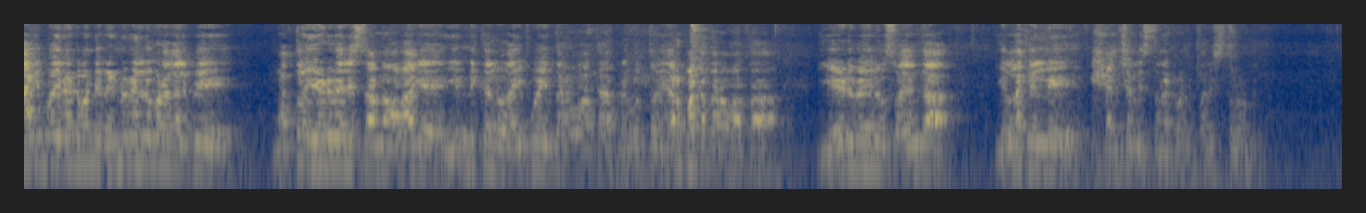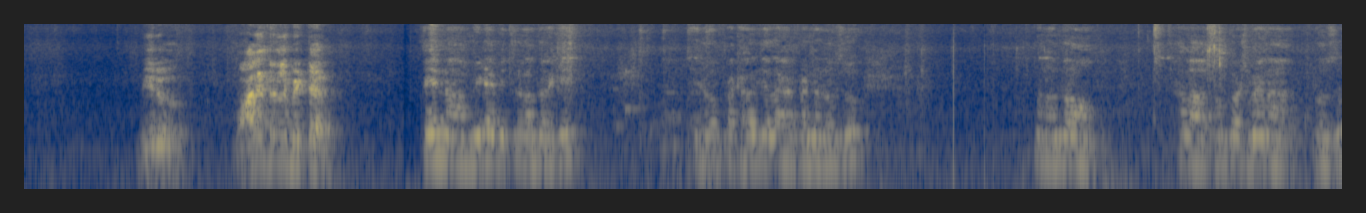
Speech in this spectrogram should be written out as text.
ఆగిపోయినటువంటి రెండు నెలలు కూడా కలిపి మొత్తం ఏడు వేలు ఇస్తాను అలాగే ఎన్నికలు అయిపోయిన తర్వాత ప్రభుత్వం ఏర్పడ్డ తర్వాత ఏడు వేలు స్వయంగా ఇళ్ళకెళ్ళి పెన్షన్లు ఇస్తున్నటువంటి పరిస్థితులు ఉన్నాయి. మీరు వాలంటీర్లు పెట్టారు. నేను నా మీడియా మిత్రులందరికీ ఈరోజు ప్రకాశం జిల్లా ఏర్పడిన రోజు మనందరం చాలా సంతోషమైన రోజు.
